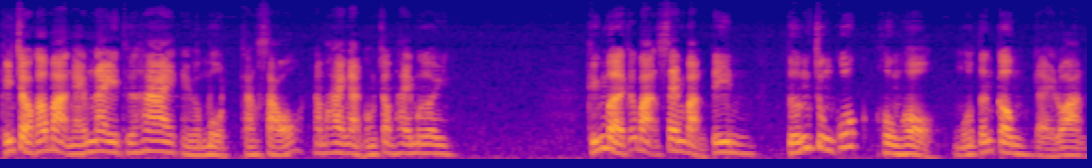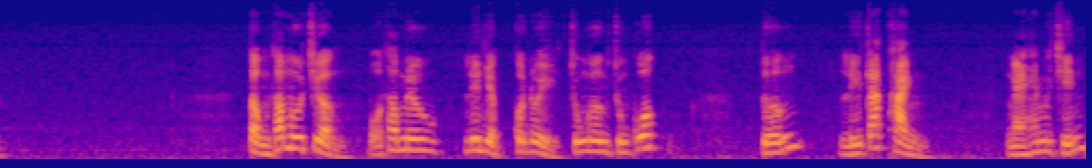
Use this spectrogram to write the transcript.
Kính chào các bạn ngày hôm nay thứ hai ngày 1 tháng 6 năm 2020. Kính mời các bạn xem bản tin Tướng Trung Quốc hùng hổ muốn tấn công Đài Loan. Tổng tham mưu trưởng Bộ Tham mưu Liên hiệp Quân ủy Trung ương Trung Quốc, tướng Lý Tác Thành, ngày 29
